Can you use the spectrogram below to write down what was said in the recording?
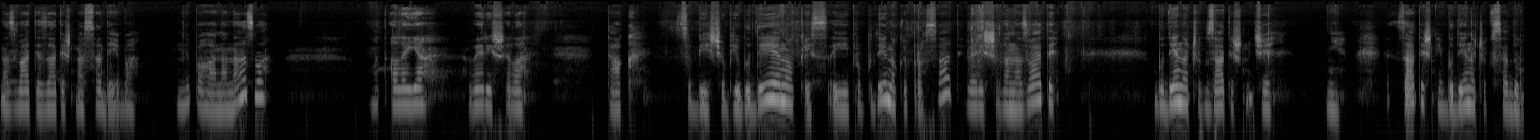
назвати Затишна садиба. Непогана назва. От, але я вирішила так собі, щоб і будинок, і, про будинок, і про сад. Вирішила назвати будиночок затишний чи ні, затишний будиночок в саду.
